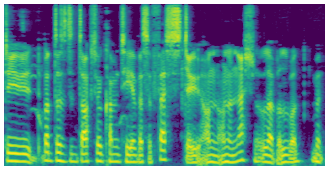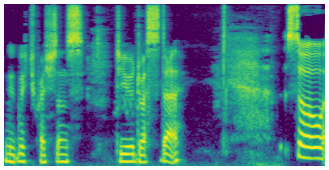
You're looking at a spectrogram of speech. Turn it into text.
do what does the doctoral committee of SFS do on on a national level? What which questions do you address there? So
